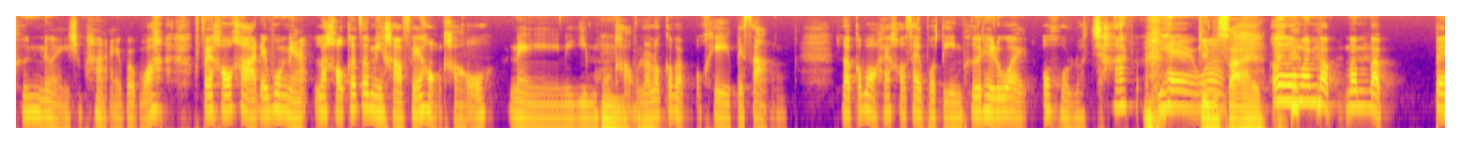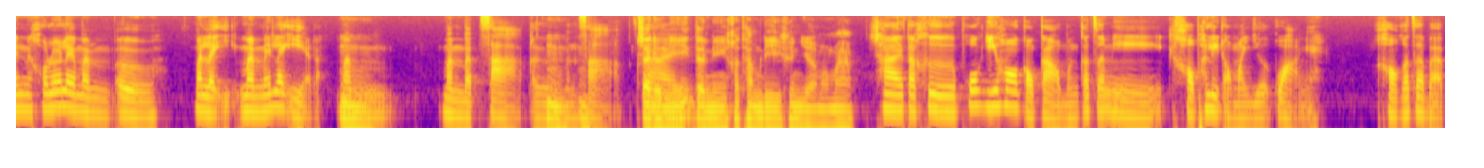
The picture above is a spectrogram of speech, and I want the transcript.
ขึ้นเหนื่อยชิบหายแบบว่า ไปเข้าคาได้พวกเนี้ย แล้วเขาก็จะมีคาเฟ่ของเขาในในยิมของเขา แล้วเราก็แบบโอเคไปสั่ง แล้วก็บอกให้เขาใส่โปรตีนพืชให้ด้วย โอ้โห รสชาติแบบแย่มากกินทรายเออ มันแบบมันแบบเป็นเขาเรียกอะไรมัน เออ มันละเอียดมันไม่ละเอียดอะมัน มันแบบสากเอออมมันสากแต่เดี๋ยวใช่นี้เดี๋ยวนี้เขาทำดีขึ้นเยอะมากใช่แต่คือพวกยี่ห้อเก่าๆ มันก็จะมีเขาผลิตออกมาเยอะกว่าไงเขาก็จะแบบ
